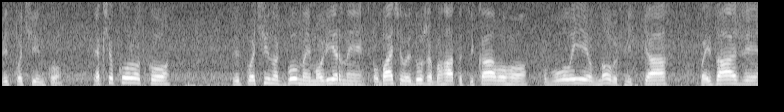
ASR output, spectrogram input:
відпочинку. Якщо коротко, відпочинок був неймовірний, побачили дуже багато цікавого, були в нових місцях, пейзажі.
